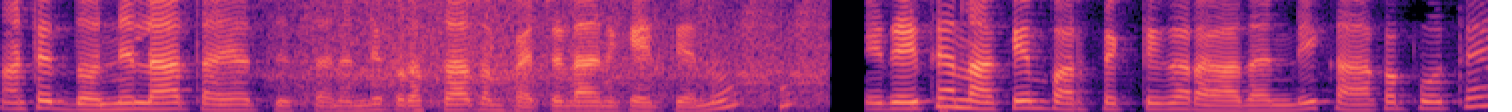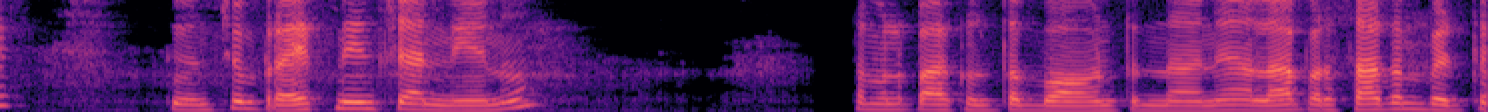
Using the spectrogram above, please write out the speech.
అంటే దొన్నెలా తయారు చేశానండి ప్రసాదం పెట్టడానికైతేను. ఇదైతే నాకేం పర్ఫెక్ట్గా రాదండి. కాకపోతే కొంచెం ప్రయత్నించాను నేను. తమలపాకులతో బాగుంటుందా అని అలా ప్రసాదం పెడితే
